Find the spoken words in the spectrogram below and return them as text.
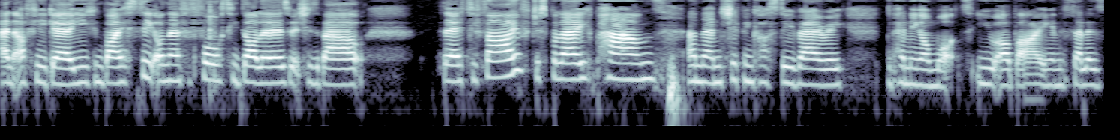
and off you go. You can buy a suit on there for forty dollars, which is about thirty-five, just below pounds, and then shipping costs do vary depending on what you are buying and the sellers,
